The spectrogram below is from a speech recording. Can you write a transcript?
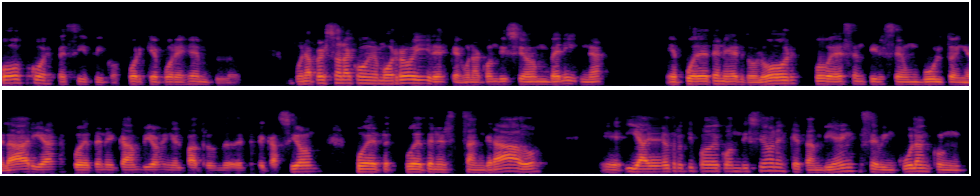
poco específicos, porque, por ejemplo, una persona con hemorroides, que es una condición benigna, eh, puede tener dolor, puede sentirse un bulto en el área, puede tener cambios en el patrón de defecación, puede, puede tener sangrado, eh, y hay otro tipo de condiciones que también se vinculan con,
